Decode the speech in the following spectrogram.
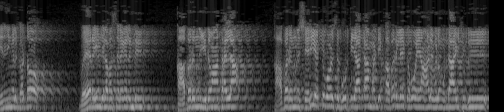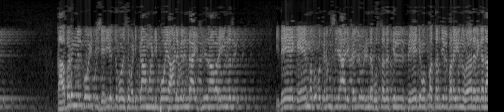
ഇനി നിങ്ങൾ കേട്ടോ വേറെയും ചില മസലകളുണ്ട്. കബറിന്ന് ഇത് മാത്രമല്ല കബറിന്ന് ശരിയത്ത് കോഴ്സ് പൂർത്തിയാക്കാൻ വേണ്ടി കബറിലേക്ക് പോയ ആളുകളും ഉണ്ടായിട്ടുണ്ട്. കബറിങ്ങിൽ പോയിട്ട് ശരിയത്ത് കോഴ്സ് പഠിക്കാൻ വേണ്ടി പോയ ആളുകൾ ഉണ്ടായിട്ടുണ്ട് എന്നാ പറയുന്നത്. ഇതേ കെ എം അബൂബക്കർ മുസ്ലിയാർ കല്ലൂരിന്റെ പുസ്തകത്തിൽ പേജ് മുപ്പത്തഞ്ചിൽ പറയുന്നു വേറൊരു കഥ.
